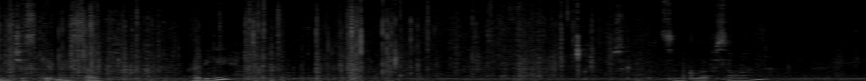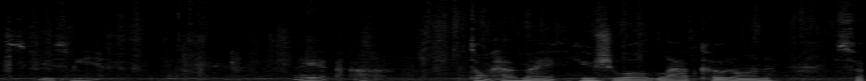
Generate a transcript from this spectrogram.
let me just get myself ready. just gonna put some gloves on. Excuse me. I uh, don't have my usual lab coat on, so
